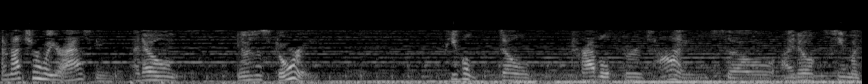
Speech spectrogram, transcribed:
I'm not sure what you're asking. I don't. It was a story. People don't travel through time, so I don't see much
